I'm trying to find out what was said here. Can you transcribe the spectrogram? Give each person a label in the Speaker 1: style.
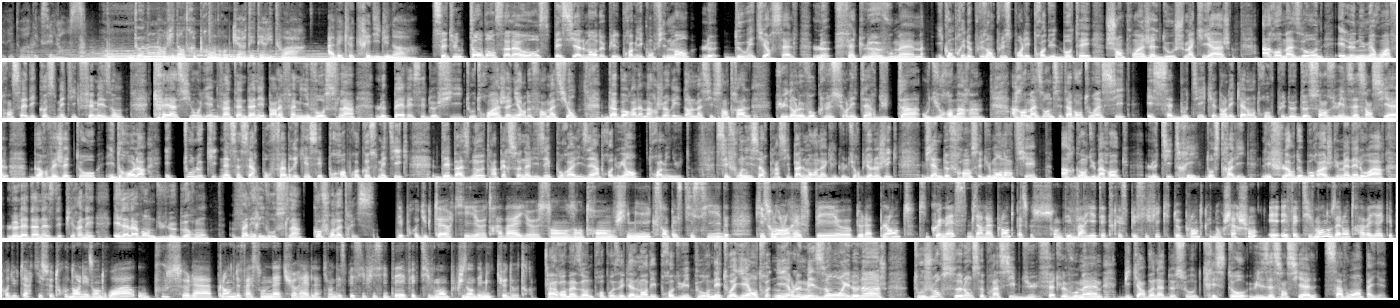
Speaker 1: Territoire d'excellence.
Speaker 2: Donnons l'envie d'entreprendre au cœur des territoires avec le Crédit du Nord.
Speaker 3: C'est une tendance à la hausse, spécialement depuis le premier confinement, le do it yourself, le faites-le vous-même, y compris de plus en plus pour les produits de beauté, shampoing, gel douche, maquillage. Aromazone est le numéro un français des cosmétiques faits maison. Création il y a une vingtaine d'années par la famille Vaucelin, le père et ses deux filles, tous trois ingénieurs de formation, d'abord à la Margerie dans le Massif central, puis dans le Vaucluse sur les terres du thym ou du romarin. Aromazone, c'est avant tout un site et sept boutiques dans lesquelles on trouve plus de 200 huiles essentielles, beurre végétaux, hydrolat et tout le kit nécessaire pour fabriquer ses propres cosmétiques, des bases neutres à personnaliser pour réaliser un produit en 3 minutes. Ces fournisseurs, principalement en agriculture biologique, viennent de France et du monde entier. Argan du Maroc, le titri d'Australie, les fleurs de bourrage du Maine-et-Loire, le lait d'ânesse des Pyrénées et la lavande du Luberon. Valérie Vausselin, cofondatrice
Speaker 4: des producteurs qui euh, travaillent euh, sans entrants chimiques, sans pesticides, qui sont dans le respect euh, de la plante, qui connaissent bien la plante parce que ce sont des variétés très spécifiques de plantes que nous recherchons. Et effectivement, nous allons travailler avec les producteurs qui se trouvent dans les endroits où pousse la plante de façon naturelle, qui ont des spécificités effectivement plus endémiques que d'autres.
Speaker 3: Aromazone propose également des produits pour nettoyer, entretenir le maison et le linge, toujours selon ce principe du faites-le vous-même, bicarbonate de soude, cristaux, huiles essentielles, savon en paillettes.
